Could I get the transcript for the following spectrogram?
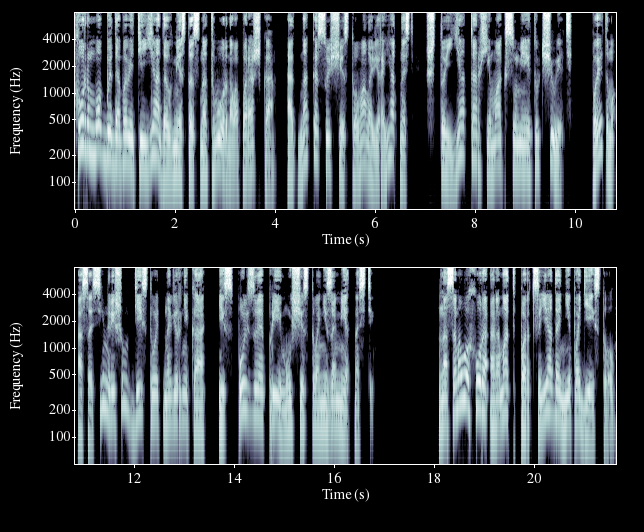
Хор мог бы добавить и яда вместо снотворного порошка, однако существовала вероятность, что яд Архимаг сумеет учуять. Поэтому ассасин решил действовать наверняка, используя преимущество незаметности. На самого хора аромат парцияда не подействовал.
